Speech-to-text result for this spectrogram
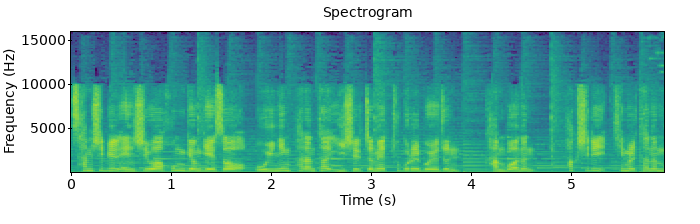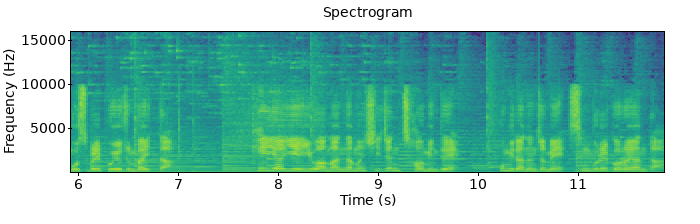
30일 NC와 홈 경기에서 5이닝 8안타 2실점의 투구를 보여준 감보아는 확실히 팀을 타는 모습을 보여준 바 있다. KIA와 만남은 시즌 처음인데 홈이라는 점에 승부를 걸어야 한다.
